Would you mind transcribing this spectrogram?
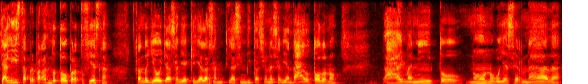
Ya lista, preparando todo para tu fiesta. Cuando yo ya sabía que ya las, las invitaciones se habían dado, todo, ¿no? Ay, manito, no, no voy a hacer nada,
